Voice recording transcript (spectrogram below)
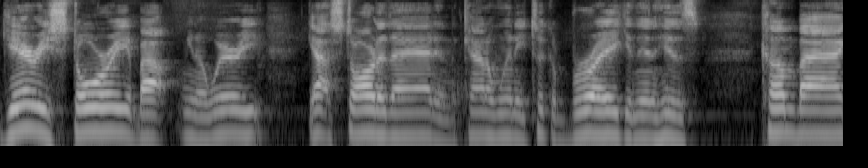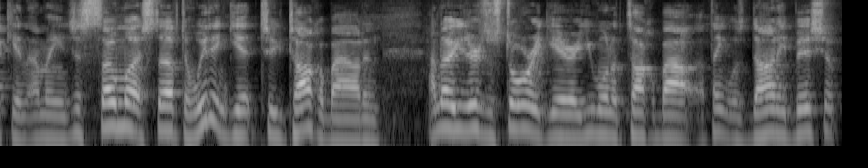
Gary's story about you know where he got started at and kind of when he took a break and then his comeback, and I mean just so much stuff that we didn't get to talk about. And I know there's a story, Gary, you want to talk about. I think it was Donnie Bishop.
